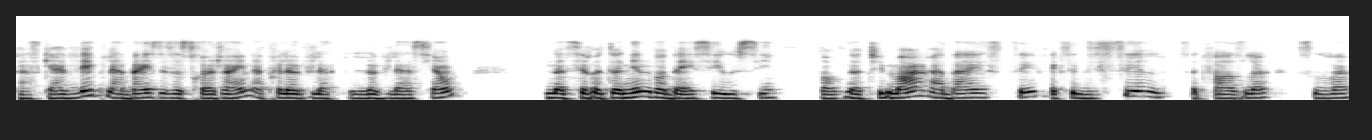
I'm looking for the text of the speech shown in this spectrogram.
Parce qu'avec la baisse des oestrogènes, après l'ovulation, notre sérotonine va baisser aussi. Donc, notre humeur abaisse, tu sais, c'est difficile, cette phase-là, souvent.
